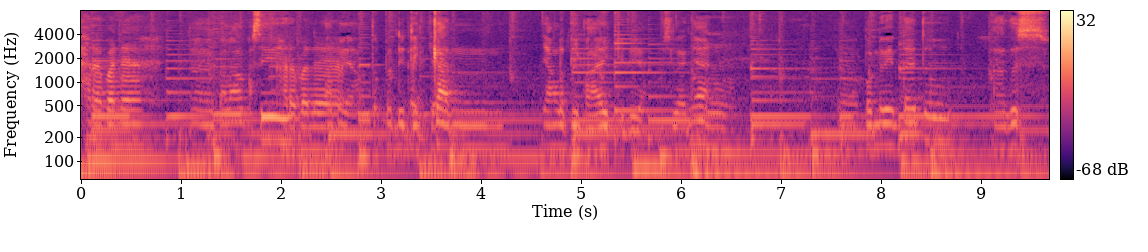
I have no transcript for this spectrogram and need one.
harapannya kalau aku sih Harapannya- apa ya untuk pendidikan yang lebih baik gitu ya. Istilahnya hmm, eh, pemerintah itu harus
